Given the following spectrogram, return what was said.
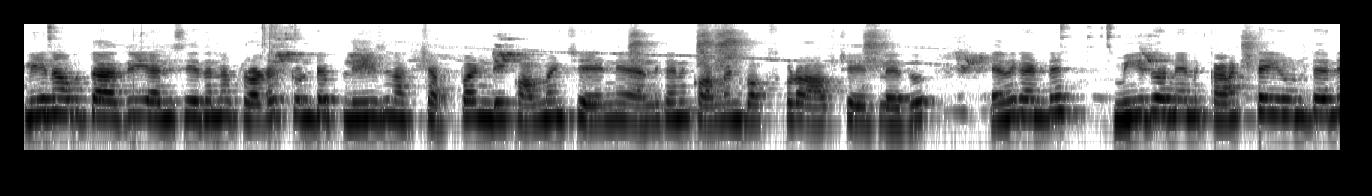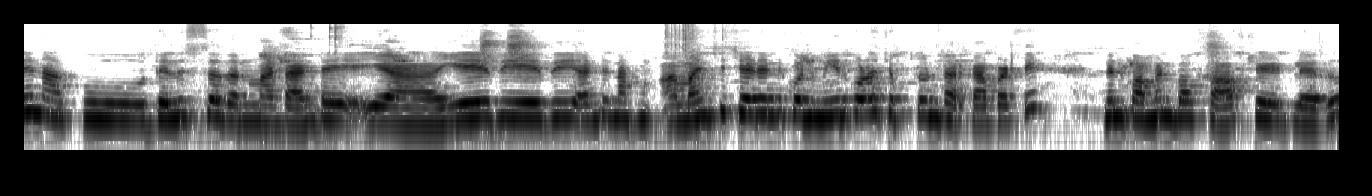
క్లీన్ అవుతుంది అనేసి ఏదైనా ప్రోడక్ట్ ఉంటే ప్లీజ్ నాకు చెప్పండి కామెంట్ చేయండి. నేను అందుకని కామెంట్ బాక్స్ కూడా ఆఫ్ చేయట్లేదు. ఎందుకంటే మీతో నేను కనెక్ట్ అయ్యి ఉంటేనే నాకు తెలుస్తుంది అనమాట అంటే ఏది ఏది అంటే నాకు మంచి చేయడానికి కొన్ని మీరు కూడా చెప్తుంటారు కాబట్టి నేను కామెంట్ బాక్స్ ఆఫ్ చేయట్లేదు.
